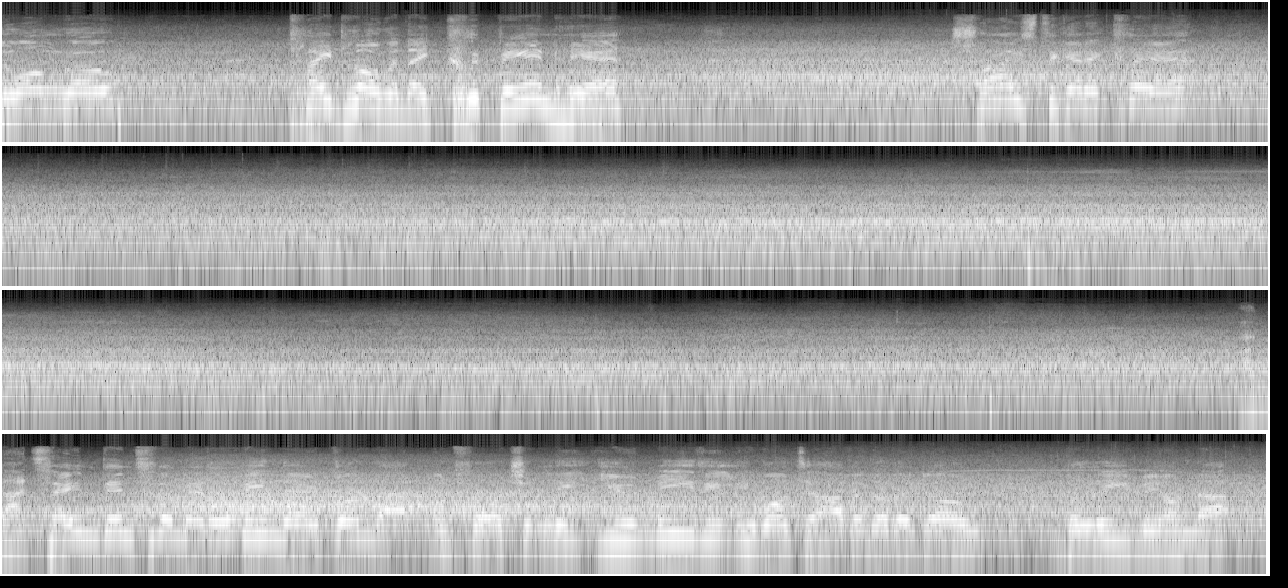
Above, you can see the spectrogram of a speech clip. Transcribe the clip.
Luongo played long and they could be in here. Tries to get it clear. That's aimed into the middle. Been there, done that, unfortunately. You immediately want to have another go. Believe me on that.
